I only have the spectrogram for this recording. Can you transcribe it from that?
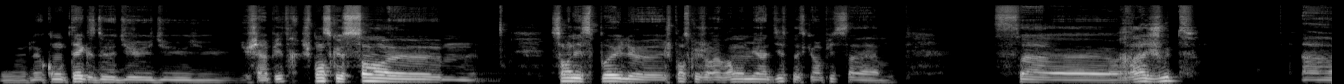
le contexte de- du, du, chapitre. Je pense que sans euh, sans les spoils, euh, je pense que j'aurais vraiment mis un 10 parce qu'en plus ça ça euh, rajoute à,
